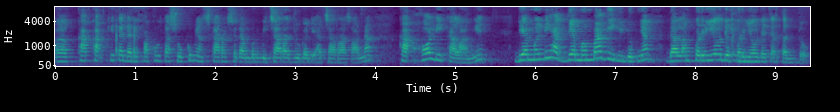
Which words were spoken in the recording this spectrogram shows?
uh, kakak kita dari Fakultas Hukum yang sekarang sedang berbicara juga di acara sana, Kak Holly Kalangit. Dia melihat dia membagi hidupnya dalam periode-periode tertentu.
